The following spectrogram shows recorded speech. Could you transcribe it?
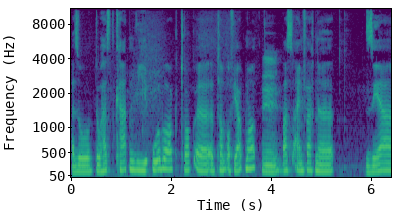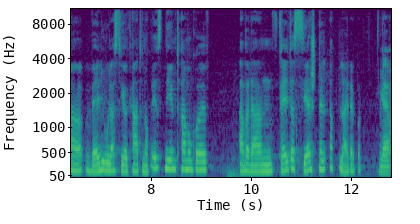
Also du hast Karten wie Urborg, Tok, äh, Tomb of Yawgmoth, Mhm. was einfach eine sehr value-lastige Karte noch ist, neben Tamogolf. Aber dann fällt das sehr schnell ab, leider Gott. Ja.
